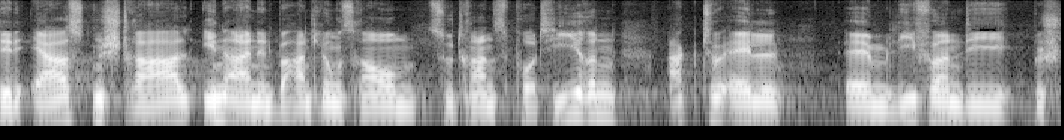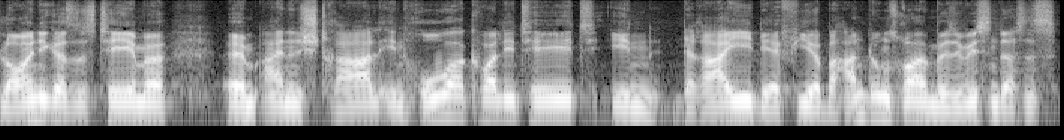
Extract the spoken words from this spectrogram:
den ersten Strahl in einen Behandlungsraum zu transportieren. Aktuell ähm, liefern die Beschleunigersysteme ähm, einen Strahl in hoher Qualität in drei der vier Behandlungsräume. Sie wissen, dass es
